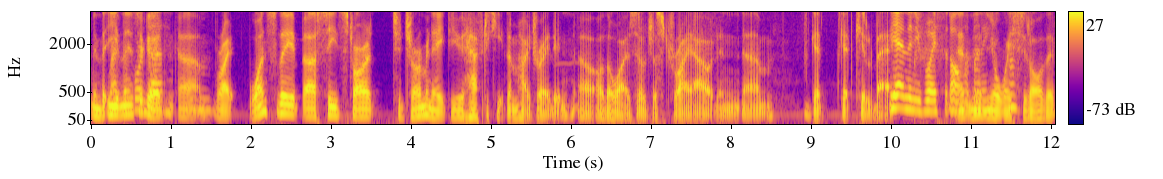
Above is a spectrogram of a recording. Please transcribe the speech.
in the Right evenings are good. Um, Mm-hmm. Right. Once the uh, seeds start to germinate, you have to keep them hydrated. Uh, otherwise, they'll just dry out and um, get get killed back. Yeah, and then you've wasted all and that then money. you'll wasted all that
